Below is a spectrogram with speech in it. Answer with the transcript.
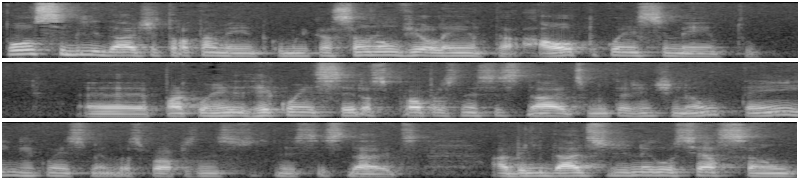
Possibilidade de tratamento, comunicação não violenta, autoconhecimento, é, para reconhecer as próprias necessidades. Muita gente não tem reconhecimento das próprias necessidades. Habilidades de negociação,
